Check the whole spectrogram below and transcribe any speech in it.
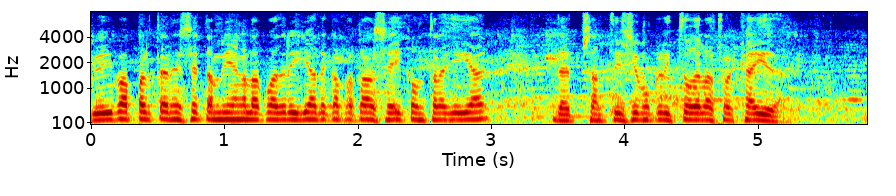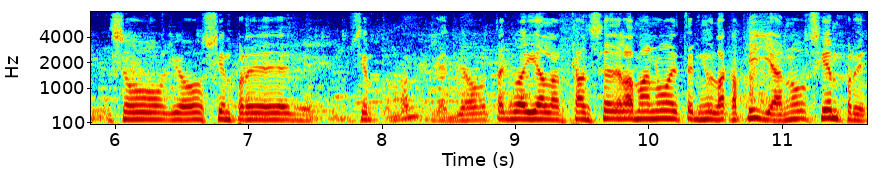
yo iba a pertenecer también a la cuadrilla de capataces y contraguías del Santísimo Cristo de las Tres Caídas. Eso yo siempre, siempre bueno, yo tengo ahí al alcance de la mano, he tenido la capilla, ¿no? Siempre.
